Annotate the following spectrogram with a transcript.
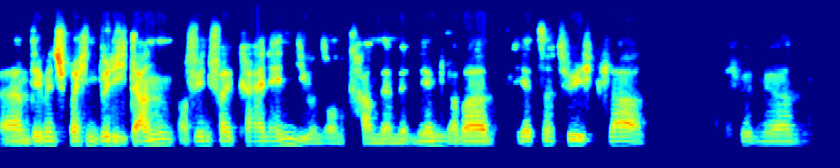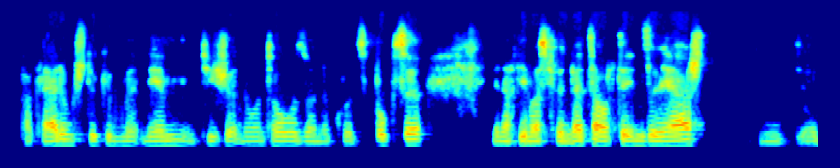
Ähm, dementsprechend würde ich dann auf jeden Fall kein Handy und so einen Kram mehr mitnehmen. Aber jetzt natürlich klar, ich würde mir ein paar Kleidungsstücke mitnehmen, ein T-Shirt, eine Unterhose und eine kurze Buchse, je nachdem, was für ein Wetter auf der Insel herrscht. Und äh,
